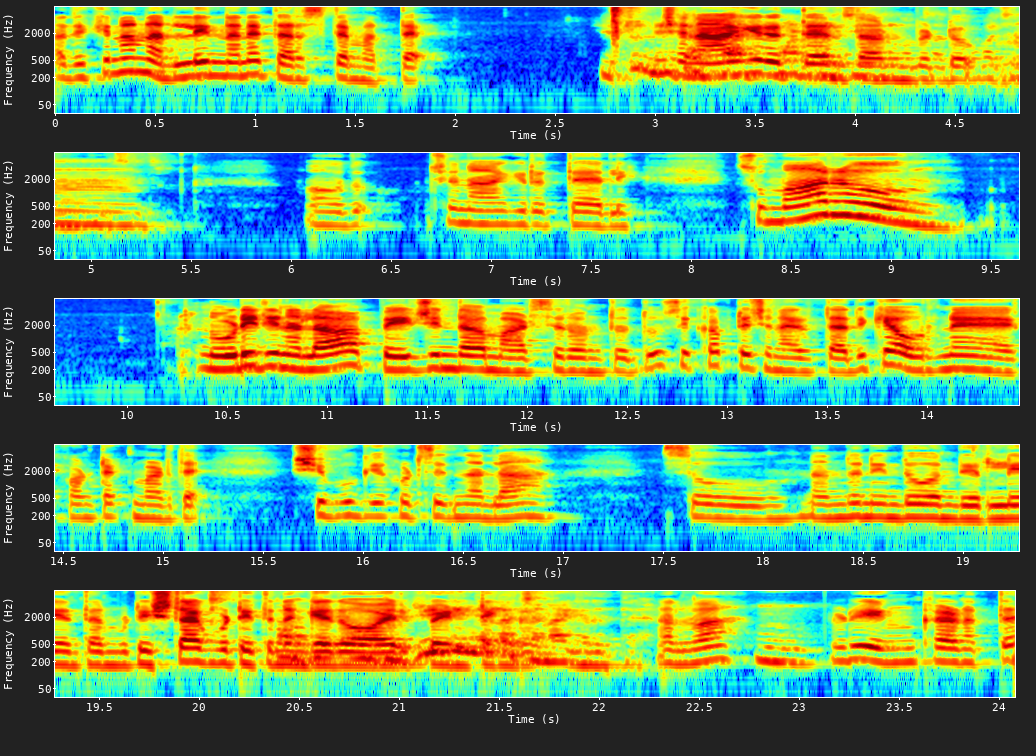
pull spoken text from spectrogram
ಅದಕ್ಕೆ ನಾನು ಅಲ್ಲಿಂದನೇ ತರಿಸ್ದೆ ಮತ್ತೆ. ಚೆನ್ನಾಗಿರುತ್ತೆ ಅಂತ ಅಂದ್ಬಿಟ್ಟು. ಕಳ್ಸಿದ್ರು. ಹೌದು. ಚೆನ್ನಾಗಿರುತ್ತೆ ಅಲ್ಲಿ. ಸುಮಾರು ನೋಡಿದ್ದೀನಲ್ಲ ಪೇಜಿಂದ ಮಾಡಿಸಿರೋವಂಥದ್ದು ಸಿಕ್ಕಾಪಟ್ಟೆ ಚೆನ್ನಾಗಿರುತ್ತೆ. ಅದಕ್ಕೆ ಅವ್ರನ್ನೇ ಕಾಂಟ್ಯಾಕ್ಟ್ ಮಾಡಿದೆ. ಶಿವುಗೆ ಕೊಡಿಸಿದ್ನಲ್ಲ ಸೊ ನಂದು ನಿಂದು ಒಂದು ಇರಲಿ ಅಂತ ಅಂದ್ಬಿಟ್ಟು ಇಷ್ಟ ಆಗ್ಬಿಟ್ಟಿತ್ತು ನನಗೆ ಅದು ಆಯಿಲ್ ಪೇಂಟಿಂಗ್ ಚೆನ್ನಾಗಿರುತ್ತೆ. ಅಲ್ವಾ? ನೋಡಿ ಹೆಂಗ್ ಕಾಣುತ್ತೆ.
